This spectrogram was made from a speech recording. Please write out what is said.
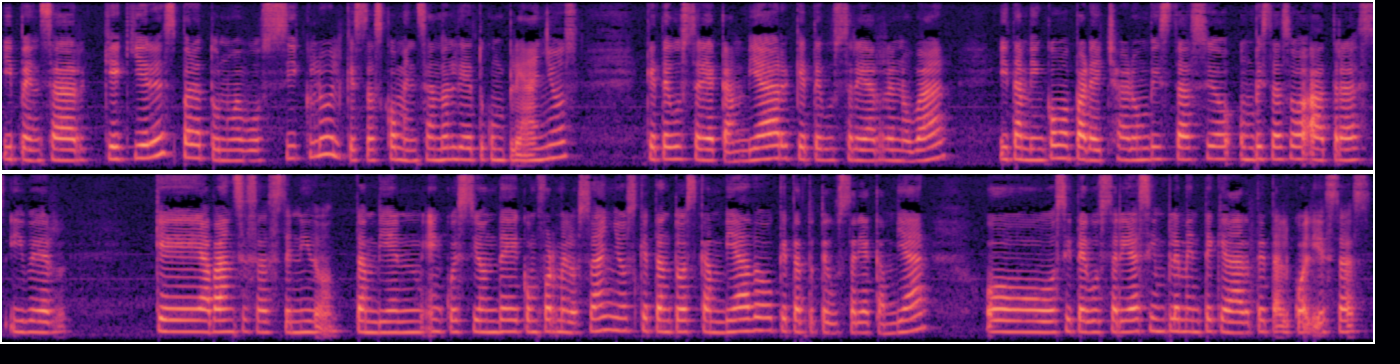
y pensar qué quieres para tu nuevo ciclo, el que estás comenzando el día de tu cumpleaños, qué te gustaría cambiar, qué te gustaría renovar y también como para echar un vistazo, un vistazo atrás y ver qué avances has tenido. También en cuestión de conforme los años, qué tanto has cambiado, qué tanto te gustaría cambiar o si te gustaría simplemente quedarte tal cual y estás.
